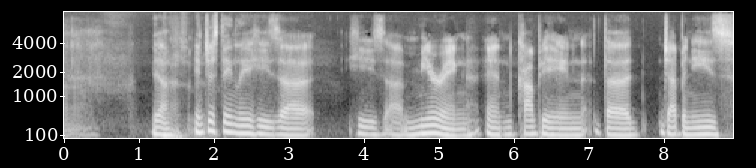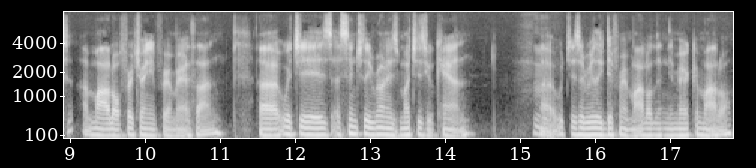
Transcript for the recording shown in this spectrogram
Um, yeah. Interestingly, he's uh, he's uh, mirroring and copying the Japanese model for training for a marathon, uh, which is essentially run as much as you can, hmm. uh, which is a really different model than the American model.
